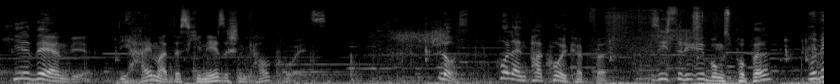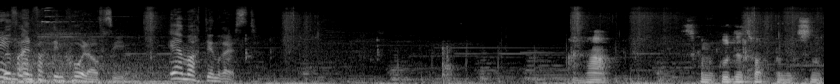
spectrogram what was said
Hier wären wir. Die Heimat des chinesischen Kaukohls. Los, hol ein paar Kohlköpfe. Siehst du die Übungspuppe? Wirf einfach den Kohl auf sie. Er macht den Rest. Aha. Das kann man gut als Waffe benutzen.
